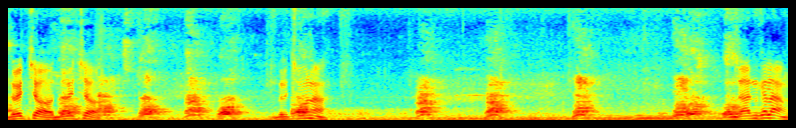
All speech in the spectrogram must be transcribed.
Diretso, diretso. Diretso na. Tandaan ka lang.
